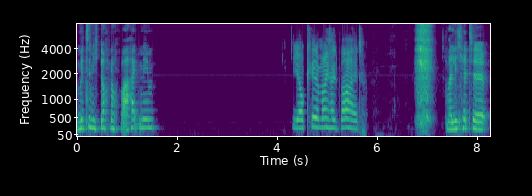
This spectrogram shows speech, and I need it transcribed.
Willst du nicht doch noch Wahrheit nehmen? Ja, okay, dann mache ich halt Wahrheit. Weil ich hätte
